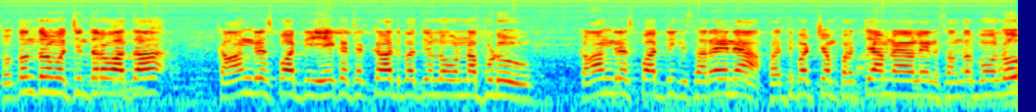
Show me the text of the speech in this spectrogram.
స్వతంత్రం వచ్చిన తర్వాత కాంగ్రెస్ పార్టీ ఏకచక్రాధిపత్యంలో ఉన్నప్పుడు కాంగ్రెస్ పార్టీకి సరైన ప్రతిపక్షం ప్రత్యామ్నాయం లేని సందర్భంలో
